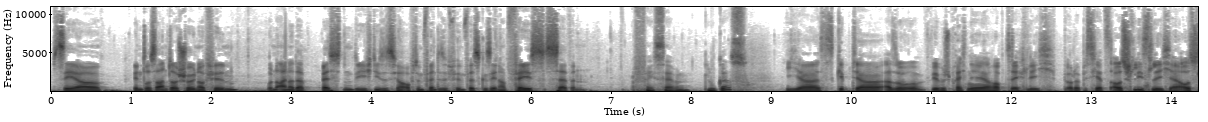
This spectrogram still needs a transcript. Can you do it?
sehr interessanter, schöner Film und einer der besten, die ich dieses Jahr auf dem Fantasy Filmfest gesehen habe. Phase 7. Phase 7. Lukas? Ja, es gibt ja, also wir besprechen hier ja hauptsächlich oder bis jetzt ausschließlich äh, aus,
